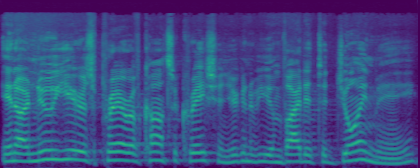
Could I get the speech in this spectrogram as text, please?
In our New Year's prayer of consecration, you're going to be invited to join me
